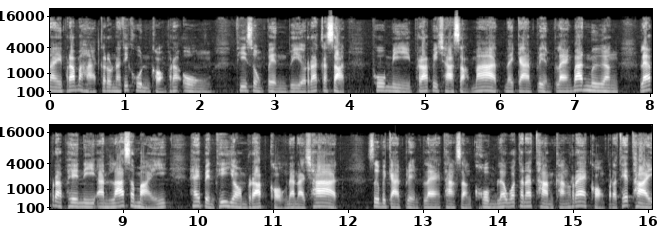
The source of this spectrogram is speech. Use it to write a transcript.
ในพระมหากรุณาธิคุณของพระองค์ ที่ทรงเป็นวีรกษัตริย์ ผู้มีพระปรีชาสามารถในการเปลี่ยนแปลงบ้านเมือง และประเพณีอันล้าสมัย ให้เป็นที่ยอมรับของนานาชาติ ซึ่งเป็นการเปลี่ยนแปลงทางสังคม และวัฒนธรรมครั้งแรกของประเทศไทย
